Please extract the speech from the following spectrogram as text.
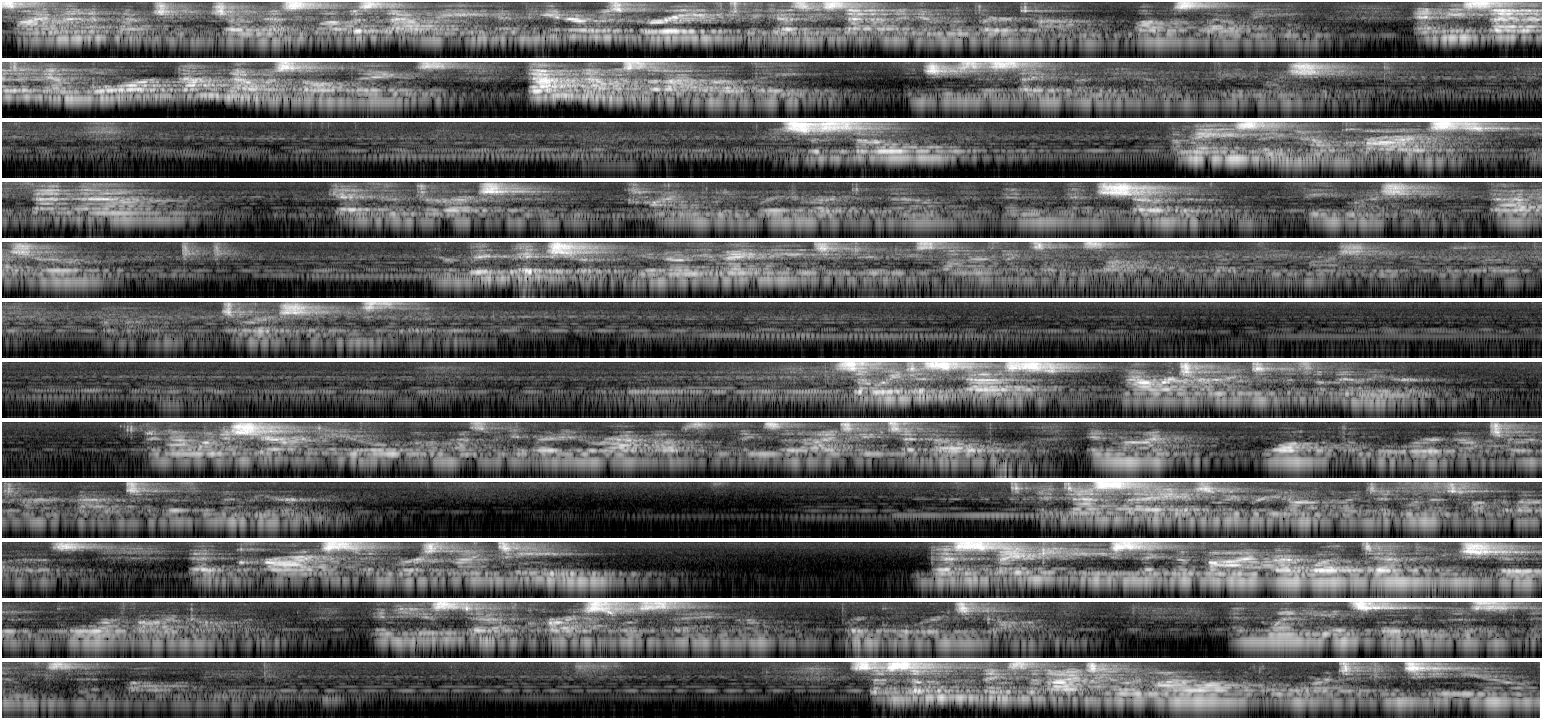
Simon of Jonas, lovest thou me? And Peter was grieved because he said unto him the third time, Lovest thou me? And he said unto him, Lord, thou knowest all things. Thou knowest that I love thee. And Jesus saith unto him, Feed my sheep. It's just so amazing how Christ, He fed them, gave them direction, kindly redirected them, and, and showed them, feed my sheep. That is your your big picture. You know, you may need to do these other things on the side, but feed my sheep is the um, direction He said. So we discussed now returning to the familiar. And I want to share with you, um, as we get ready to wrap up, some things that I do to help in my walk with the Lord, not to return back to the familiar. It does say, as we read on, though, I did want to talk about this, that Christ in verse 19, this spake he, signifying by what death he should glorify God. In his death, Christ was saying, I will bring glory to God. And when he had spoken this to them, he said, Follow me. So, some of the things that I do in my walk with the Lord to continue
